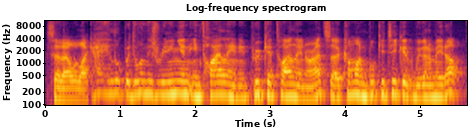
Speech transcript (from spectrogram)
So they were like, hey, look, we're doing this reunion in Thailand, in Phuket, Thailand, all right? So come on, book your ticket, we're going to meet up.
